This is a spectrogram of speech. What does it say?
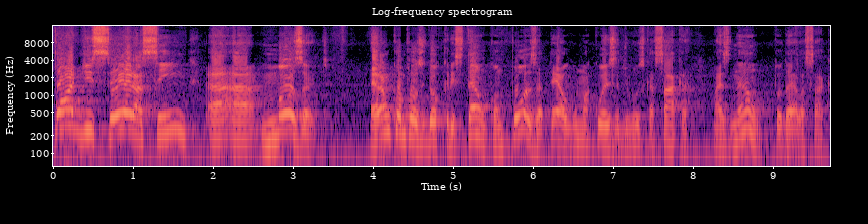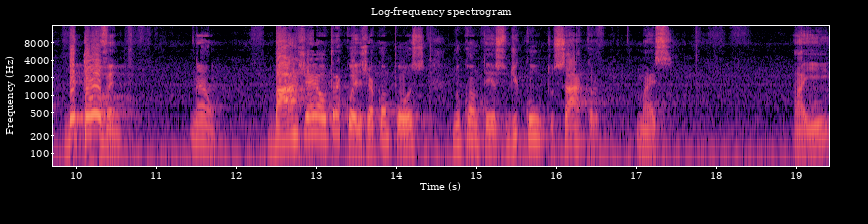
Pode ser assim a, Mozart. Era um compositor cristão, compôs até alguma coisa de música sacra, mas não toda ela sacra. Beethoven, não Bar já é outra coisa, já compôs no contexto de culto sacro, mas aí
